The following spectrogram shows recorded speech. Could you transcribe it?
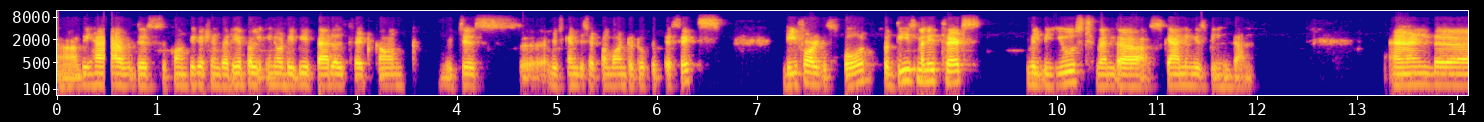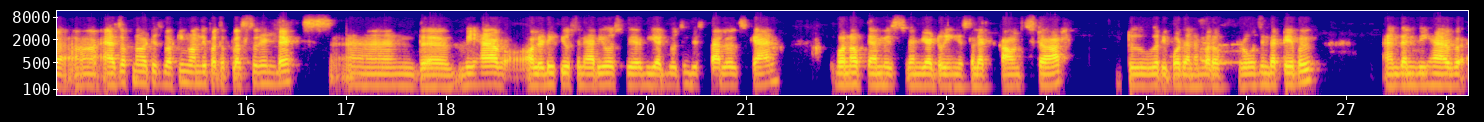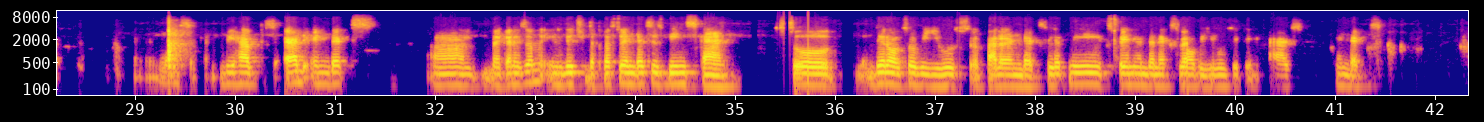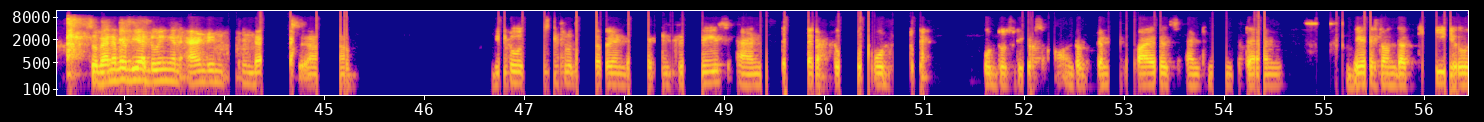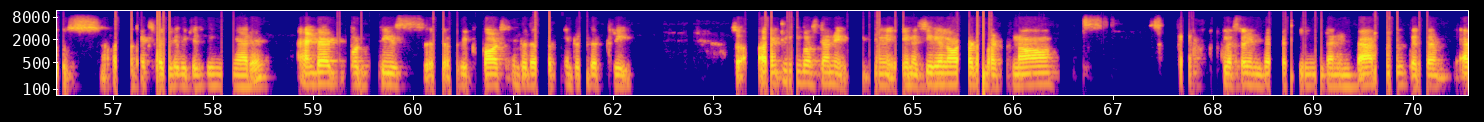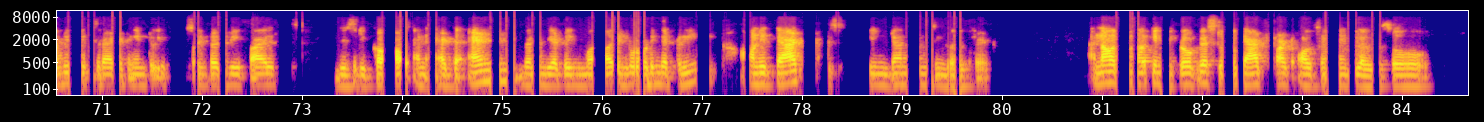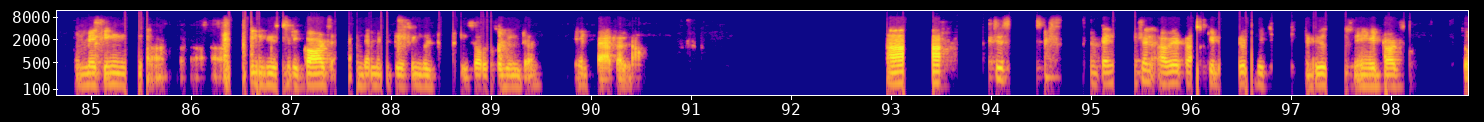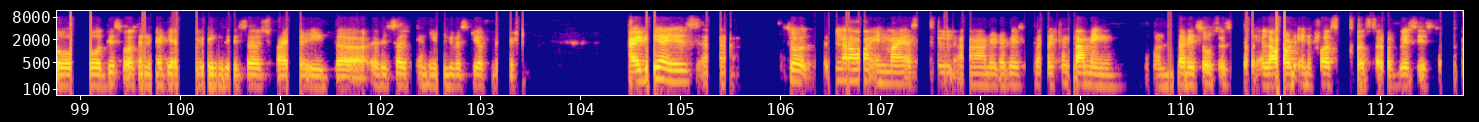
uh, we have this configuration variable InnoDB parallel thread count, which is uh, which can be set from 1 to 256. Default is 4. So these many threads will be used when the scanning is being done. And uh, uh as of now, it is working only for the cluster index. And uh, we have already few scenarios where we are using this parallel scan. One of them is when we are doing a select count star to report the number of rows in the table. And then we have one second. We have this add index uh, mechanism in which the cluster index is being scanned. So there also we use a parallel index. Let me explain in the next slide how we use it in adds index. So whenever we are doing an AND index, uh, we do through the index entries and to put, put those records onto temp files and them based on the key use or text value which is being added and then put these uh, records into the into the tree. So everything was done in, in a serial order, but now cluster index being done in parallel. That um, everything is writing into its tree file, these records, and at the end, when we are doing loading the tree, only that is being done in single thread. And now work in progress to that part also in parallel. So making uh, these records and them into a single tree is also being done in parallel now. Uh, this is attention aware transcript which introduced in 8 So this was an idea being researched by the research in University of Michigan. Idea is uh, so now in my uh, database coming the resources allowed in first. So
